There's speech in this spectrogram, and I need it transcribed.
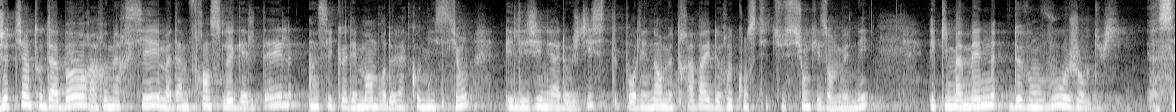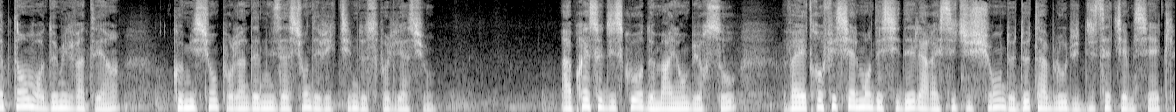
Je tiens tout d'abord à remercier Madame France Le Gueltel ainsi que les membres de la commission et les généalogistes pour l'énorme travail de reconstitution qu'ils ont mené et qui m'amène devant vous aujourd'hui. Septembre 2021, Commission pour l'indemnisation des victimes de spoliation. Après ce discours de Marion Burceau, va être officiellement décidée la restitution de deux tableaux du XVIIe siècle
